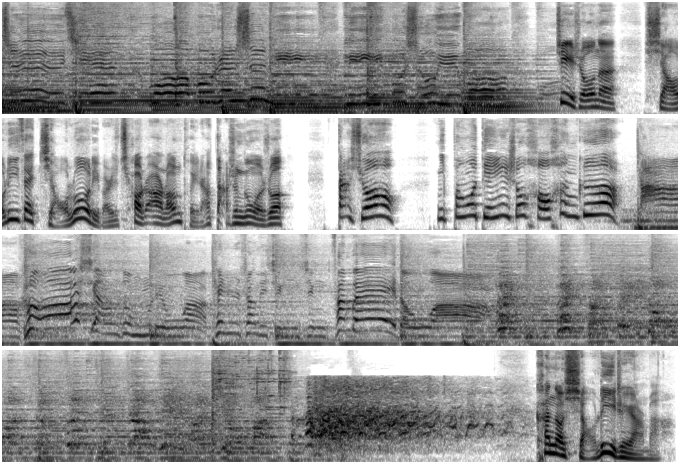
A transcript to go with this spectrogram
之前，我不认识你，你不属于我。这时候呢，小丽在角落里边就翘着二郎腿，然后大声跟我说：“大熊，你帮我点一首《好汉歌》。大河啊，天上的星星参北斗啊。看到小丽这样吧，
